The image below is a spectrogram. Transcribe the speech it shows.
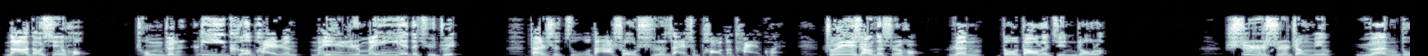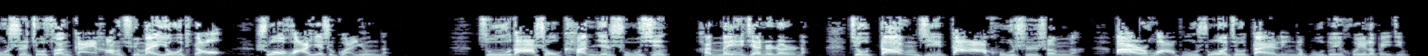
拿到信后。崇祯立刻派人没日没夜的去追，但是祖大寿实在是跑得太快，追上的时候人都到了锦州了。事实证明，袁都师就算改行去卖油条，说话也是管用的。祖大寿看见书信还没见着人呢，就当即大哭失声啊！二话不说就带领着部队回了北京，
